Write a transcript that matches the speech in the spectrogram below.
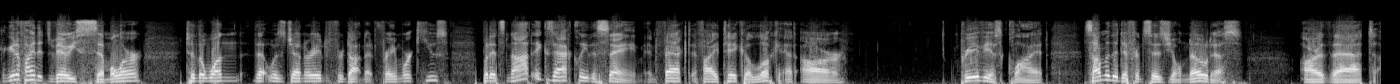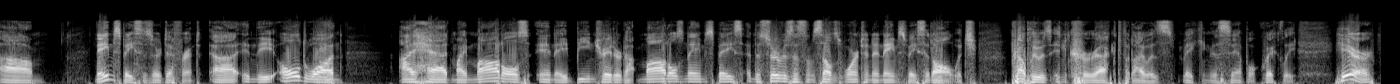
You're going to find it's very similar to the one that was generated for .NET Framework use, but it's not exactly the same. In fact, if I take a look at our previous client, some of the differences you'll notice are that um, namespaces are different. Uh, in the old one, I had my models in a beantrader.models namespace, and the services themselves weren't in a namespace at all, which probably was incorrect, but I was making this sample quickly. Here,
